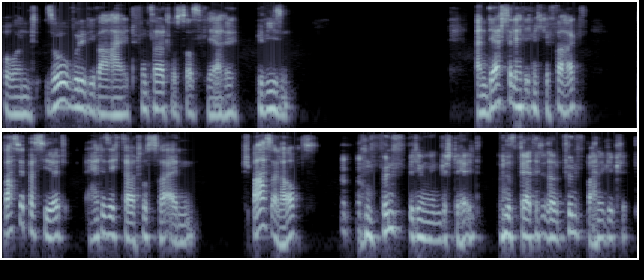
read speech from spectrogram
Und so wurde die Wahrheit von Zarathustras Lehre bewiesen. An der Stelle hätte ich mich gefragt, was wäre passiert, hätte sich Zarathustra einen Spaß erlaubt und fünf Bedingungen gestellt und das Pferd hätte dann fünf Beine gekriegt.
